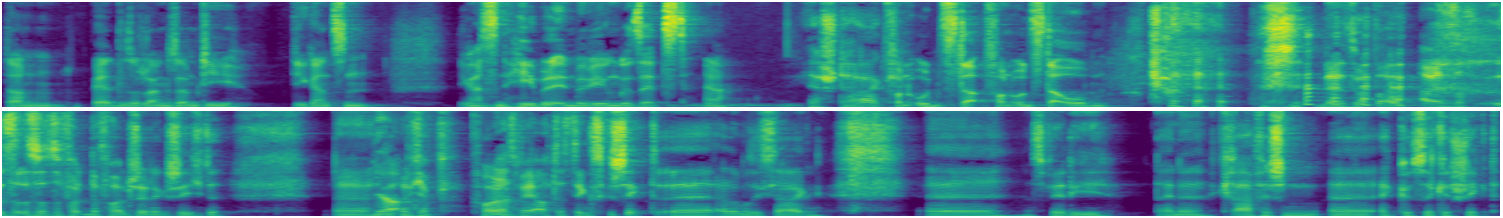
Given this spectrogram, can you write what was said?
dann werden so langsam die, die ganzen, die ganzen Hebel in Bewegung gesetzt, ja. Ja, stark. Von uns da, von uns da oben. Na super. Aber es ist, doch, es ist doch eine voll schöne Geschichte. Äh, ja, und ich habe, du hast mir ja auch das Dings geschickt, äh, also muss ich sagen, äh, hast mir die deine grafischen äh, Ergüsse geschickt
